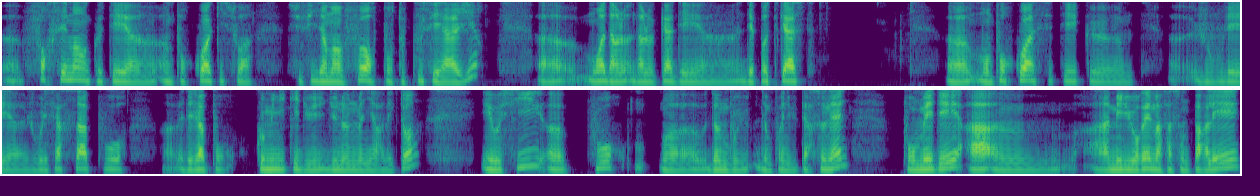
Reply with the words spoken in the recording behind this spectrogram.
euh, forcément que tu aies un, pourquoi qui soit suffisamment fort pour te pousser à agir. Euh, moi, dans le, cas des, euh, podcasts, euh, mon pourquoi c'était que je voulais, je voulais faire ça pour déjà pour communiquer d'une autre manière avec toi, et aussi pour d'un point de vue personnel, pour m'aider à, euh, à, améliorer ma façon de parler,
